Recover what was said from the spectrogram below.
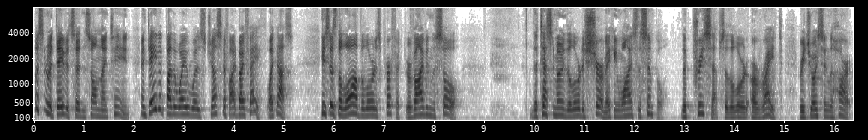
Listen to what David said in Psalm 19. And David, by the way, was justified by faith, like us. He says, The law of the Lord is perfect, reviving the soul. The testimony of the Lord is sure, making wise the simple. The precepts of the Lord are right, rejoicing the heart.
